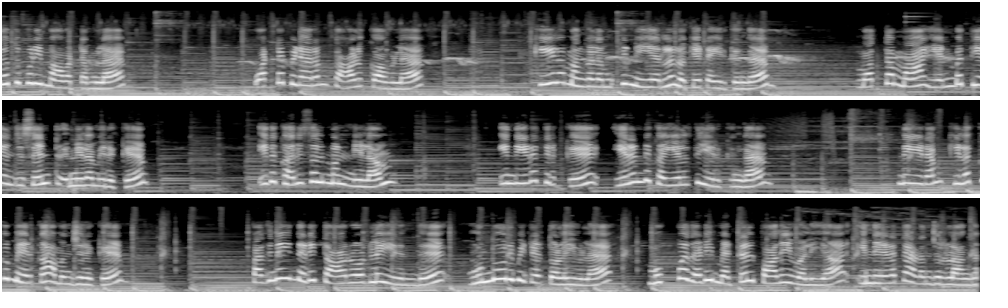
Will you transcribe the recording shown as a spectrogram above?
தூத்துக்குடி மாவட்டம்ல ஒட்டப்பிடாரம் தாலுக்காவில் கீழமங்கலம்க்கு நியரில் லொக்கேட் ஆகிருக்குங்க மொத்தமாக எண்பத்தி அஞ்சு சென்ட் நிலம் இருக்கு. இது கரிசல் மண் நிலம். இந்த இடத்திற்கு இரண்டு கையெழுத்து இருக்குங்க. இந்த இடம் கிழக்கு மேற்க அமைஞ்சிருக்கு. பதினைந்து அடி தார் ரோட்ல இருந்து முந்நூறு மீட்டர் தொலைவில் முப்பது அடி மெட்டல் பாதை வழியா இந்த இடத்தை அடைஞ்சிடலாங்க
